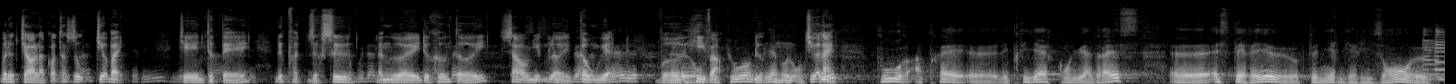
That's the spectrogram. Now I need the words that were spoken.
và được cho là có tác dụng chữa bệnh. Trên thực tế, Đức Phật Dược Sư là người được hướng tới sau những lời cầu nguyện với hy vọng được chữa lành. Pour après euh, les prières qu'on lui adresse, euh, espérer euh, obtenir guérison. Euh.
